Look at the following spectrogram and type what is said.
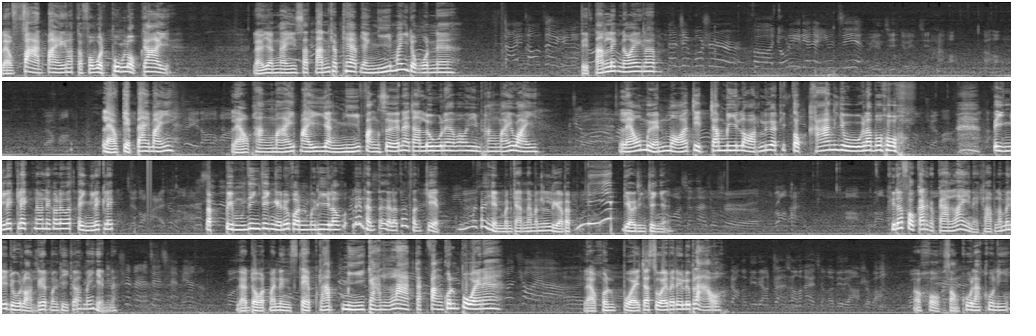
แล้วฟาดไปครับแต่ฟอร์เวิร์ดพุ่งหลบได้ แล้วยังไงสตันแคบๆอย่างนี้ไม่โดนนะติดตันเล็กน้อยครับแล้วเก็บได้ไหม แล้วพังไม้ไปอย่างนี้ฝั่งเซิร์นอาจารย์รู้นะว่ามีพังไม้ไว แล้วเหมือนหมอจิตจะมีหลอดเลือดที่ตกค้างอยู่ครับโอ้โหติ่งเล็กๆเนาะเรียกเรียกว่าติ่งเล็ก ๆ แบบปิมจริงๆไงทุกคนบางทีเราเล่นฮันเตอร์เราก็สังเกตไม่ค่อยเห็นเหมือนกันนะมันเหลือแบบนิดเดียวจริงๆอะคือถ้าโฟกัสกับการไล่นะครับแล้วไม่ได้ดูหลอดเลือดบางทีก็ไม่เห็นนะแล้วโดดมาหนึ่งสเต็ปครับมีการลากจากฝั่งคนป่วยนะ แล้วคนป่วยจะสวยไปด้วยหรือเปล่า โอ้โหสองคู่รักคู่นี้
